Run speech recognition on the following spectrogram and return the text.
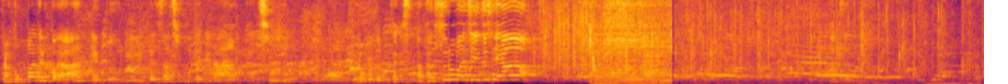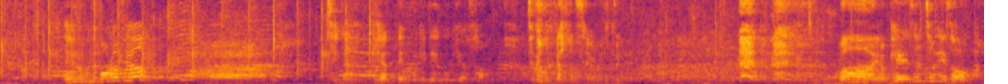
그럼 복 받을 거야 예쁜 우리 댄서 친구들이랑 같이 어, 불러보도록 하겠습니다. 박수로 맞이해 주세요. 감사합니다. 네 여러분들 뭐라고요? 제가 계약된 곡이 네 곡이어서 두 곡을 까봤어요 여러분들 와 이렇게 산청에서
